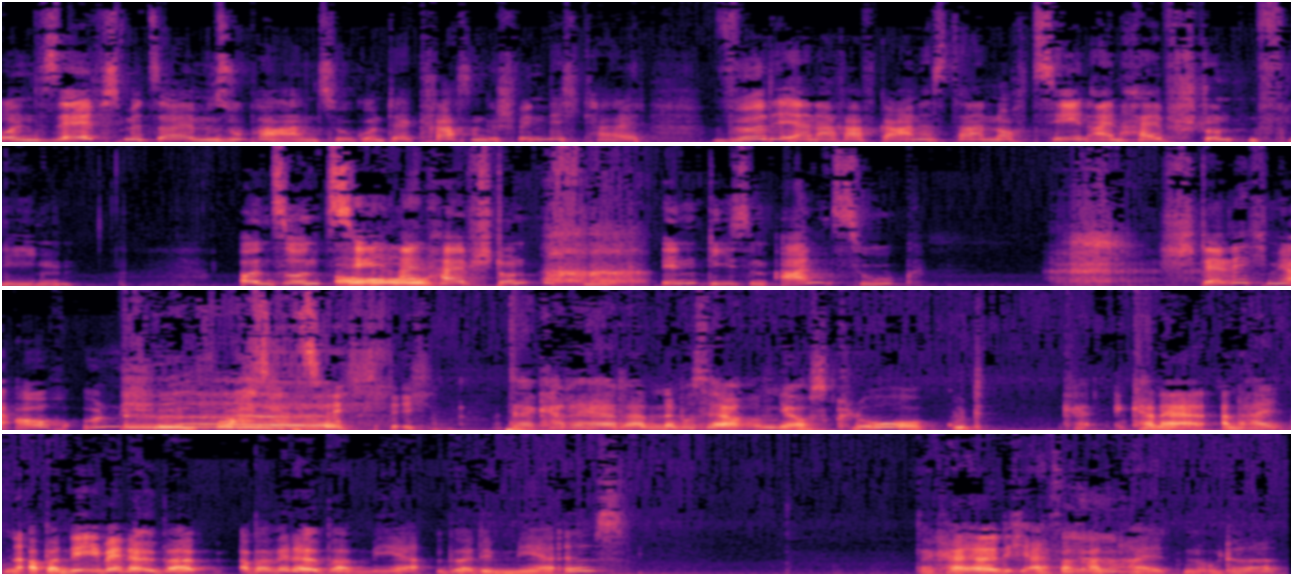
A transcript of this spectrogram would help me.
Und selbst mit seinem Superanzug und der krassen Geschwindigkeit würde er nach Afghanistan noch zehneinhalb Stunden fliegen. Und so ein zehneinhalb oh. Stunden in diesem Anzug stelle ich mir auch unschön vor, tatsächlich. Da kann er ja dann, da muss er ja auch irgendwie aufs Klo. Gut, kann, kann, er anhalten, aber nee, wenn er über, aber wenn er über Meer, über dem Meer ist, da kann er nicht einfach ja. anhalten, oder?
